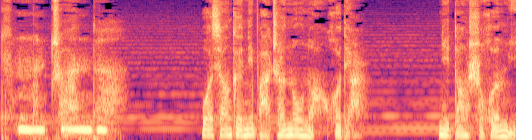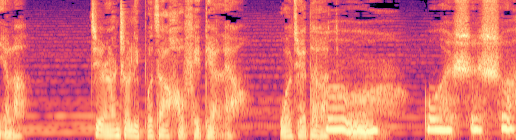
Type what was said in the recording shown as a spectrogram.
怎么转的？我想给你把这弄暖和点你当时昏迷了，既然这里不再耗费电量，我觉得……不，我是说，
